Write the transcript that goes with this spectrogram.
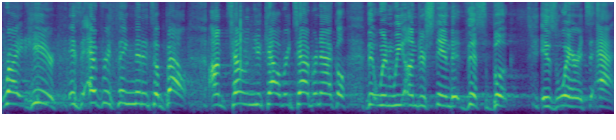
right here is everything that it's about, I'm telling you, Calvary Tabernacle, that when we understand that this book is where it's at.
